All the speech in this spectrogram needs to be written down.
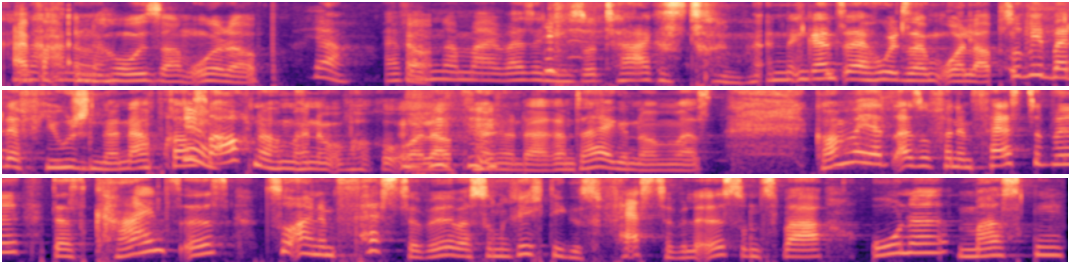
Keine Einfach Ahnung. ein erholsamen Urlaub. Ja, einfach Ja. nur mal, weiß ich nicht, so Tagestrip. Einen ganz erholsamen Urlaub. So wie bei der Fusion. Danach brauchst Ja. du auch noch mal eine Woche Urlaub, wenn du daran teilgenommen hast. Kommen wir jetzt also von dem Festival, das keins ist, zu einem Festival, was so ein richtiges Festival ist. Und zwar ohne Masken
